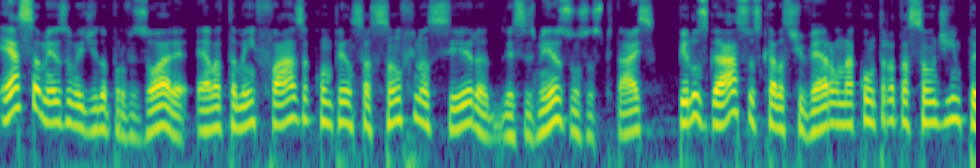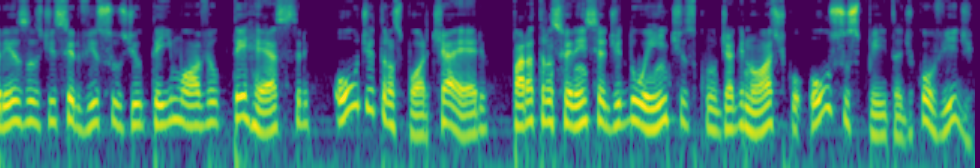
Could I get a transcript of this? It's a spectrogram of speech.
Essa mesma medida provisória, ela também faz a compensação financeira desses mesmos hospitais pelos gastos que elas tiveram na contratação de empresas de serviços de UTI móvel terrestre ou de transporte aéreo para transferência de doentes com diagnóstico ou suspeita de Covid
